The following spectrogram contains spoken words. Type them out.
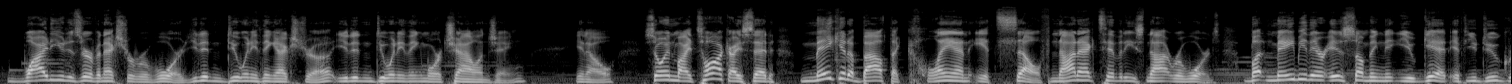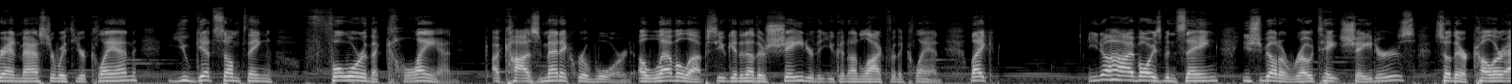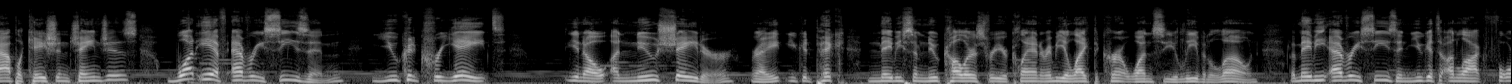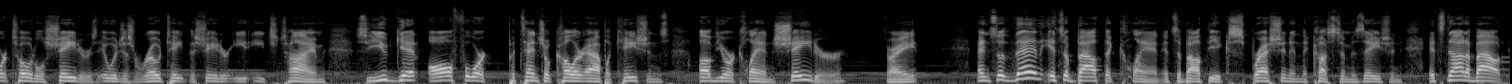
Why do you deserve an extra reward? You didn't do anything extra. You didn't do anything more challenging, you know. So in my talk, I said, make it about the clan itself, not activities, not rewards. But maybe there is something that you get if you do Grandmaster with your clan, you get something for the clan. A cosmetic reward, a level up, so you get another shader that you can unlock for the clan. Like, you know how I've always been saying you should be able to rotate shaders so their color application changes? What if every season you could create you know, a new shader, right? You could pick maybe some new colors for your clan, or maybe you like the current one, so you leave it alone. But maybe every season you get to unlock four total shaders. It would just rotate the shader e- each time. So you'd get all four potential color applications of your clan shader, right? And so then it's about the clan, it's about the expression and the customization. It's not about,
